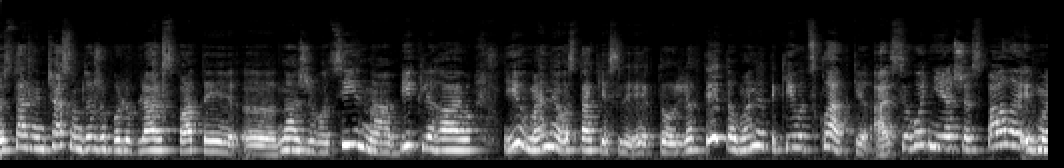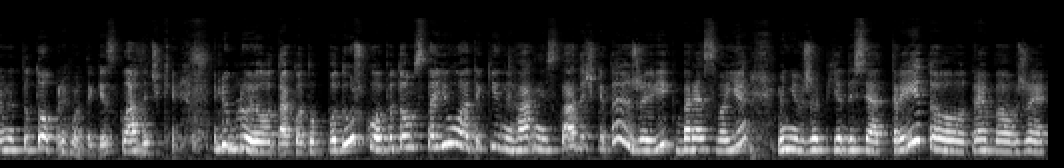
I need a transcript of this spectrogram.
останнім часом дуже полюбляю спати на животі, на бік лягаю. І в мене ось так, якщо лягти, то в мене такі от складки. А сьогодні я ще спала, і в мене тут опрямо такі складочки. Люблю я отак от подушку, а потім встаю, а такі негарні складочки. Та вже вік бере своє. Мені вже 53, то треба вже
